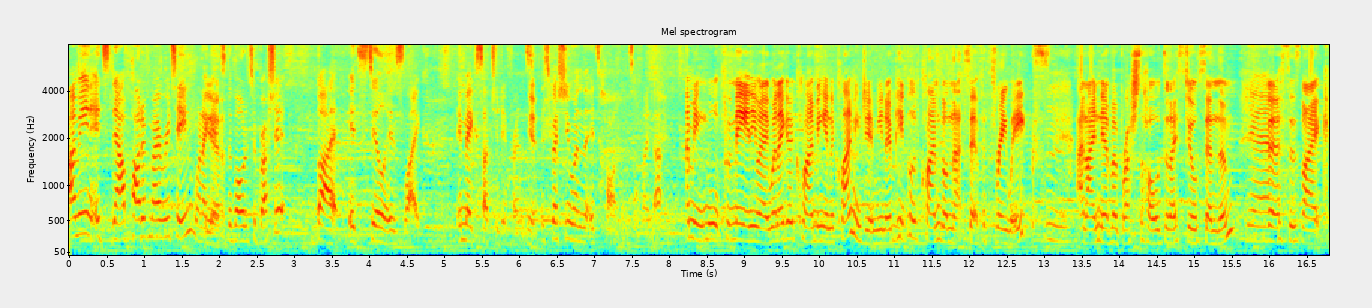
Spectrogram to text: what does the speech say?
I mean, it's now part of my routine when I Yeah. get to the boulder to brush it, but it still is like, it makes such a difference, Yeah. especially when it's hot and stuff like that. I mean, well, for me anyway, when I go climbing in a climbing gym, you know, people have climbed on that set for three weeks and I never brush the holds and I still send them. Mm. Yeah. Versus like,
